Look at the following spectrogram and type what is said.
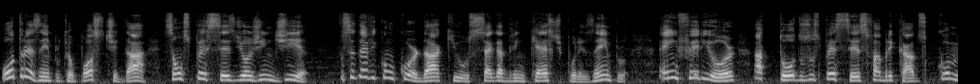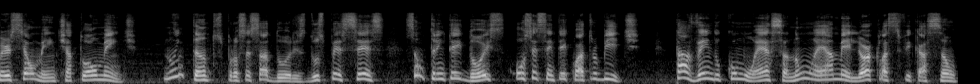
Outro exemplo que eu posso te dar são os PCs de hoje em dia. Você deve concordar que o Sega Dreamcast, por exemplo, é inferior a todos os PCs fabricados comercialmente atualmente. No entanto, os processadores dos PCs são 32 ou 64 bits. Tá vendo como essa não é a melhor classificação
